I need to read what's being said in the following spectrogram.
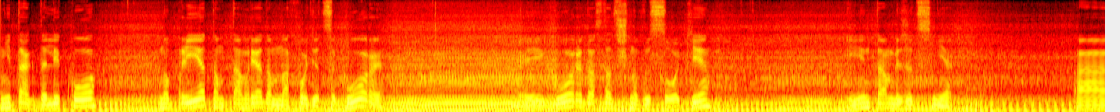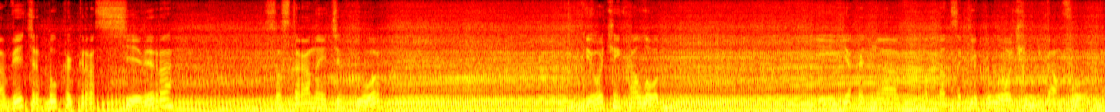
Не так далеко, но при этом там рядом находятся горы. И горы достаточно высокие. И там лежит снег. А ветер был как раз с севера, со стороны этих гор. И очень холодный. И ехать на мотоцикле было очень некомфортно.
